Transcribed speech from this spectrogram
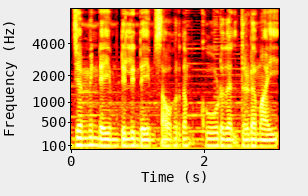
ജമ്മിന്റെയും ഡില്ലിന്റെയും സൗഹൃദം കൂടുതൽ ദൃഢമായി.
